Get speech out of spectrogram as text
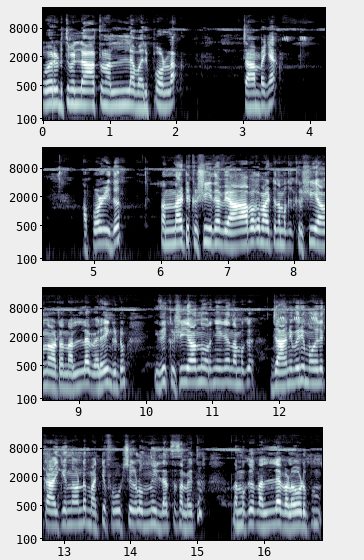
ഒരിടത്തുമില്ലാത്ത നല്ല വലിപ്പമുള്ള ചാമ്പങ്ങ. അപ്പോൾ ഇത് നന്നായിട്ട് കൃഷി ചെയ്താൽ വ്യാപകമായിട്ട് നമുക്ക് കൃഷി ചെയ്യാവുന്ന കേട്ടോ നല്ല വിലയും കിട്ടും. ഇത് കൃഷി ചെയ്യാമെന്ന് പറഞ്ഞു കഴിഞ്ഞാൽ നമുക്ക് ജാനുവരി മുതൽ കായ്ക്കുന്നതുകൊണ്ട് മറ്റ് ഫ്രൂട്ട്സുകളൊന്നും ഇല്ലാത്ത സമയത്ത് നമുക്ക് നല്ല വിളവെടുപ്പും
